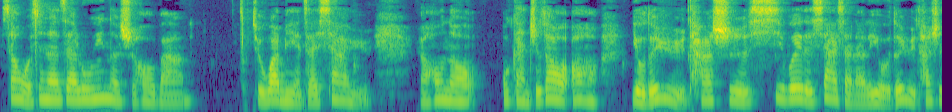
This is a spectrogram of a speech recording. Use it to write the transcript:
像我现在在录音的时候吧，就外面也在下雨，然后呢。我感知到哦，有的雨它是细微的下下来了，有的雨它是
